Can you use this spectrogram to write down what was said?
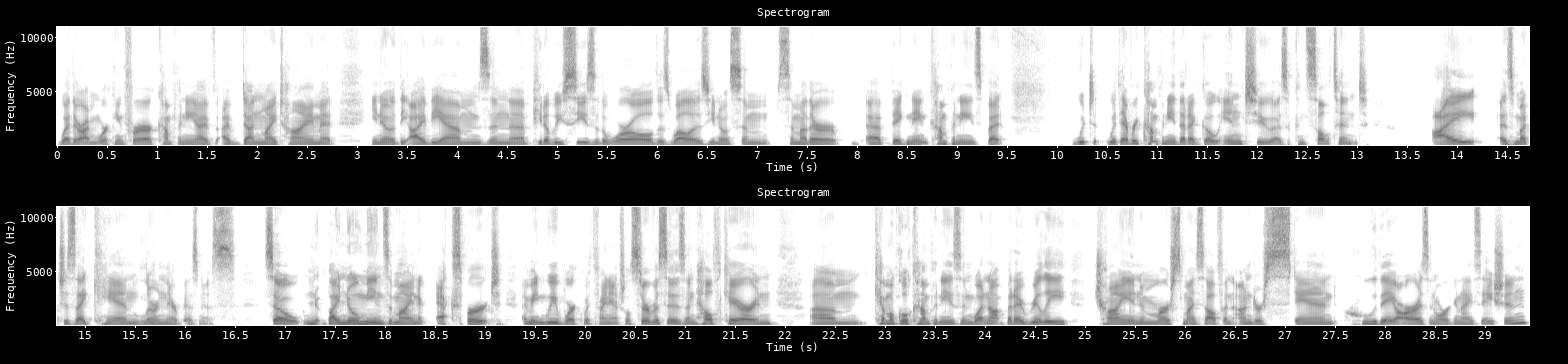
whether I'm working for a company, I've I've done my time at you know the IBMs and the PwCs of the world, as well as you know some some other uh, big name companies. But with with every company that I go into as a consultant, I as much as I can learn their business. So n- by no means am I an expert. I mean, we work with financial services and healthcare and um, chemical companies and whatnot, but I really try and immerse myself and understand who they are as an organization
